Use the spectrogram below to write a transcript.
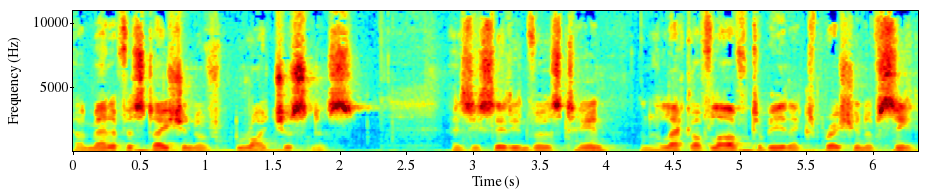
a manifestation of righteousness, as he said in verse 10, and a lack of love to be an expression of sin.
